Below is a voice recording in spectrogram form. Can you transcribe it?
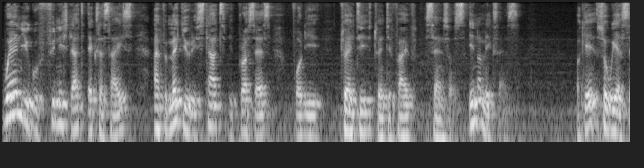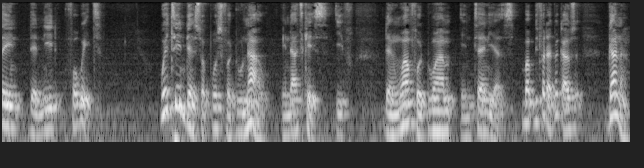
when you go finish that exercise and for make you restart the process for the 2025 census, it not make sense. Okay, so we are saying the need for wait. Waiting they supposed for do now in that case if then one for do am in 10 years. But before that, I Ghana,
